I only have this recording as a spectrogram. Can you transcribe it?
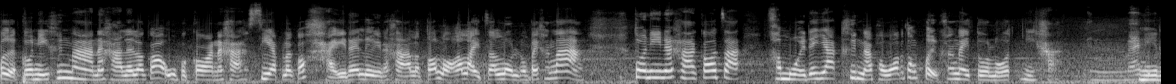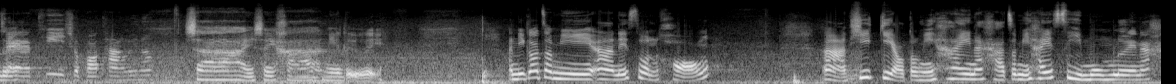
เปิดตัวนี้ขึ้นมานะคะ แล้วเราก็อุปกรณ์นะคะ เสียบแล้วก็ไขได้เลยนะคะ แล้วก็ล้ออะไหล่จะหล่นลงไปข้างล่าง ตัวนี้นะคะก็จะขโมยได้ยากขึ้นนะ เพราะว่าต้องเปิดข้างในตัวรถนี่ค่ะ เป็นแม่นี่กุญเลยแจที่เฉพาะทางด้วยเนาะใช่ใช่ค่ะนี่เลย อันนี้ก็จะมีอ่าในส่วนของอ่าที่เกี่ยวตรงนี้ให้นะคะ จะมีให้สี่มุมเลยนะค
